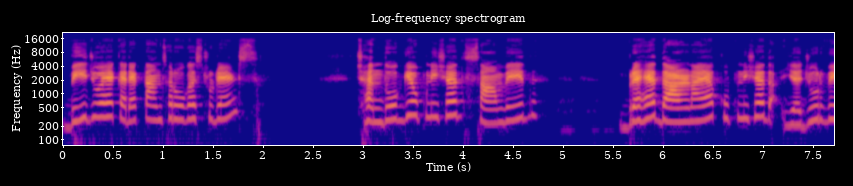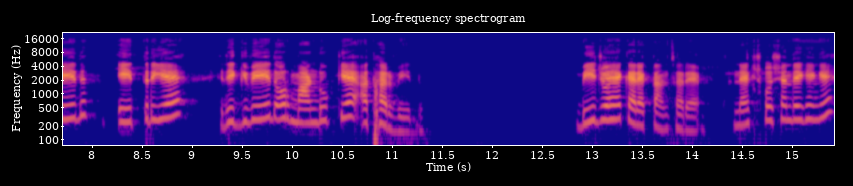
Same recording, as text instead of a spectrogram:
बी जो है करेक्ट आंसर होगा स्टूडेंट्स छंदोग्य उपनिषद, सामवेद. बृहदारणायक उपनिषद, यजुर्वेद. ऐत्रीय, ऋग्वेद और मांडुक्य अथर्वेद बी जो है करेक्ट आंसर है। नेक्स्ट क्वेश्चन देखेंगे।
